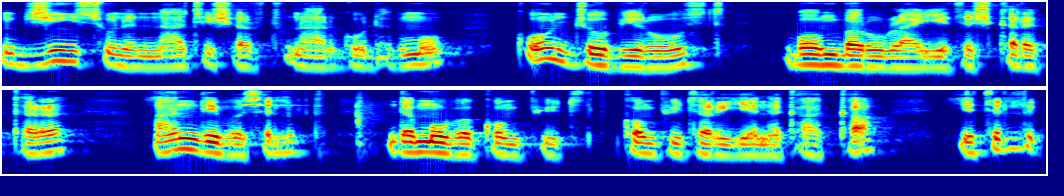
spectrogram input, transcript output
ጂንሱንና ቲሸርቱን አድርጎ ደግሞ ቆንጆ ቢሮ ውስጥ በወንበሩ ላይ እየተሽከረከረ አንዴ በስልክ ደግሞ በኮምፒውተር እየነካካ የትልቅ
